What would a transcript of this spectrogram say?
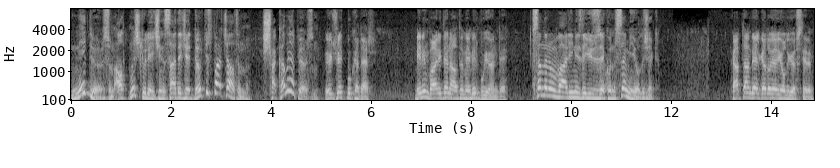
Ne diyorsun? 60 köle için sadece 400 parça altın mı? Şaka mı yapıyorsun? Ücret bu kadar. Benim validen aldığım emir bu yönde. Sanırım valinizle yüz yüze konuşsam iyi olacak. Kaptan Delgado'ya yolu gösterin.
